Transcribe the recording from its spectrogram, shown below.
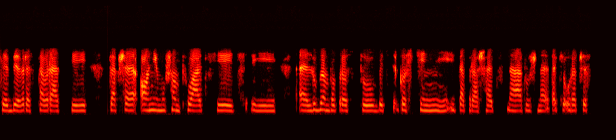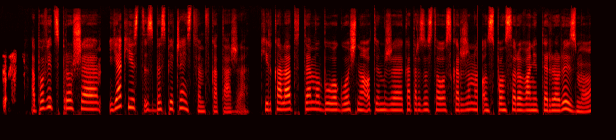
siebie w restauracji, zawsze oni muszą płacić i e, lubią po prostu być gościnni i zapraszać na różne takie uroczystości. A powiedz proszę, jak jest z bezpieczeństwem w Katarze? Kilka lat temu było głośno o tym, że Katar został oskarżony o sponsorowanie terroryzmu.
